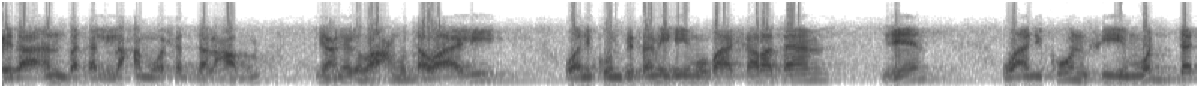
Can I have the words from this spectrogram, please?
إذا أنبت اللحم وشد العظم يعني رضاع متوالي وأن يكون بفمه مباشرة زين وأن يكون في مدة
